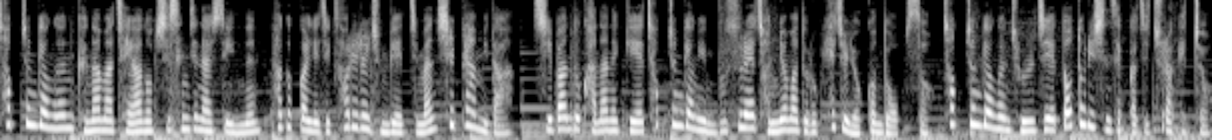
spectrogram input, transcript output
척준경은 그나마 제한 없이 승진할 수 있는 하급관리직 서리를 준비했지만 실패합니다. 집안도 가난했기에 척준경이 무술에 전념하도록 해줄 여건도 없어 척준경은 졸지에 떠돌이 신세까지 추락했죠.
